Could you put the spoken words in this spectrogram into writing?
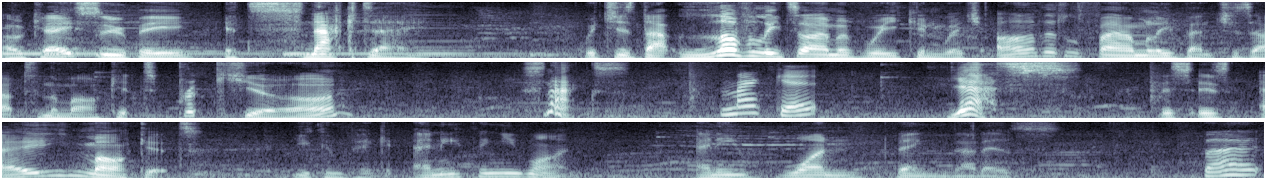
Okay, Soupy, it's snack day, which is that lovely time of week in which our little family ventures out to the market to procure snacks. Market. Yes, this is a market. You can pick anything you want. Any one thing, that is. But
